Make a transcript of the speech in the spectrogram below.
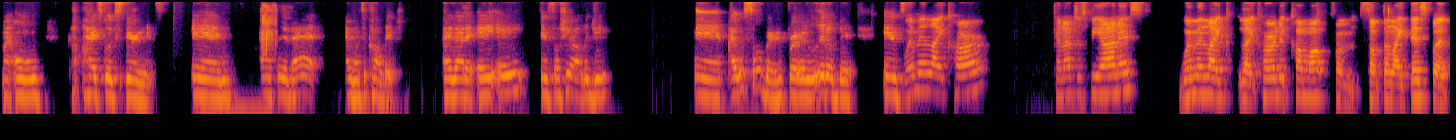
my own high school experience. And after that, I went to college. I got an AA in sociology, and I was sober for a little bit. And women like her, can I just be honest? Women like like her to come up from something like this, but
